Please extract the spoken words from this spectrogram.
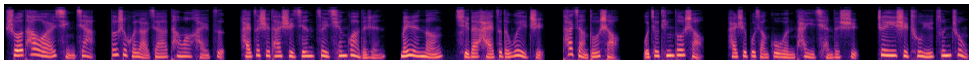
说他偶尔请假都是回老家探望孩子。孩子是他世间最牵挂的人，没人能取代孩子的位置。他讲多少，我就听多少。还是不想过问他以前的事，这一是出于尊重，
